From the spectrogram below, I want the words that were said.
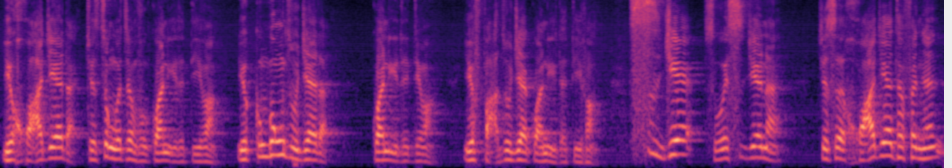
有华街的，就中国政府管理的地方；有公共租界的管理的地方；有法租界管理的地方。四街所谓四街呢，就是华街它分成。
